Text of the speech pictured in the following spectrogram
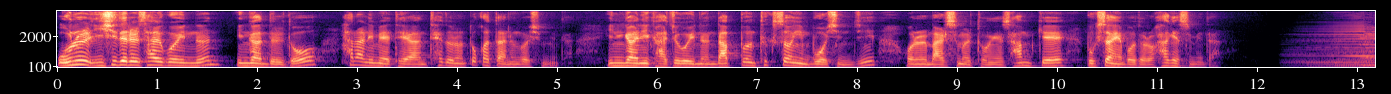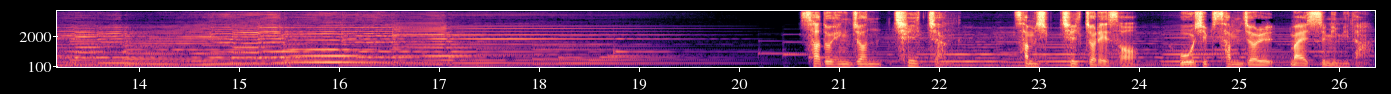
오늘 이 시대를 살고 있는 인간들도 하나님에 대한 태도는 똑같다는 것입니다. 인간이 가지고 있는 나쁜 특성이 무엇인지 오늘 말씀을 통해서 함께 묵상해 보도록 하겠습니다. 사도행전 7장 37절에서 53절 말씀입니다.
